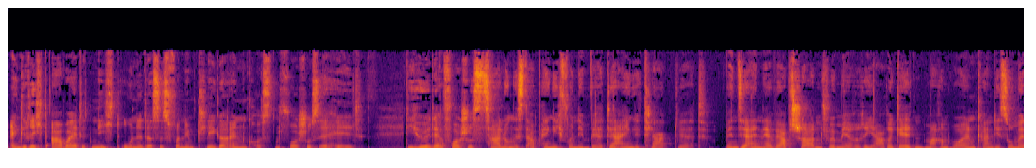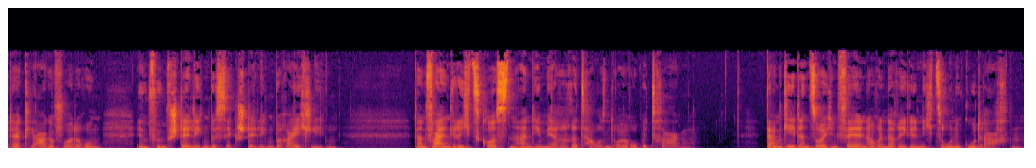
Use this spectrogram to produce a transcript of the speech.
Ein Gericht arbeitet nicht, ohne dass es von dem Kläger einen Kostenvorschuss erhält. Die Höhe der Vorschusszahlung ist abhängig von dem Wert, der eingeklagt wird. Wenn Sie einen Erwerbsschaden für mehrere Jahre geltend machen wollen, kann die Summe der Klageforderung im fünfstelligen bis sechsstelligen Bereich liegen. Dann fallen Gerichtskosten an, die mehrere tausend Euro betragen. Dann geht in solchen Fällen auch in der Regel nichts ohne Gutachten.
